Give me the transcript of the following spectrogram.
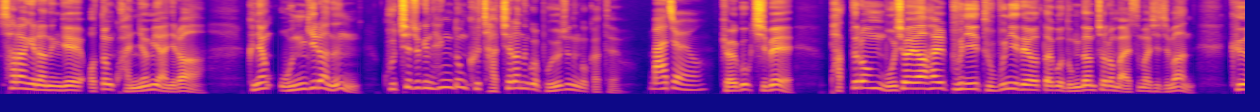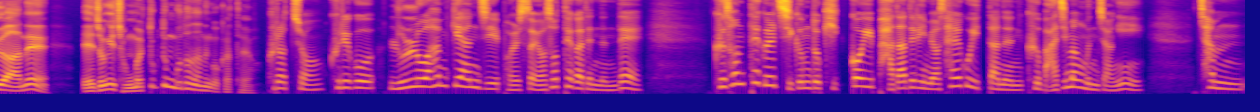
사랑이라는 게 어떤 관념이 아니라 그냥 온기라는 구체적인 행동 그 자체라는 걸 보여주는 것 같아요. 맞아요. 결국 집에 밭드럼 모셔야 할 분이 두 분이 되었다고 농담처럼 말씀하시지만 그 안에 애정이 정말 뚝뚝 묻어나는 것 같아요. 그렇죠. 그리고 룰루와 함께한 지 벌써 여섯 해가 됐는데 그 선택을 지금도 기꺼이 받아들이며 살고 있다는 그 마지막 문장이 참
